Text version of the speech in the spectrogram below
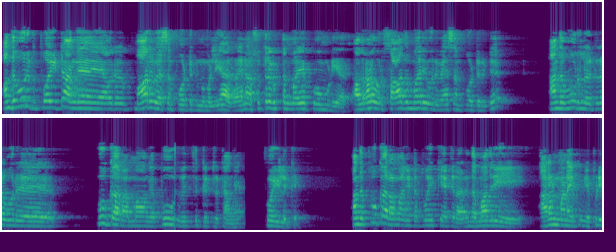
அந்த ஊருக்கு போயிட்டு அங்க அவர் மாறு வேஷம் போட்டுக்கணும் இல்லையா? ஏன்னா சித்திரகுப்தன் மாதிரியே போக முடியாது. அதனால ஒரு சாது மாதிரி ஒரு வேஷம் போட்டுக்கிட்டு அந்த ஊர்ல இருக்கிற ஒரு பூக்கார அம்மா அங்க பூ வித்துக்கிட்டு இருக்காங்க கோயிலுக்கு. அந்த பூக்கார அம்மா கிட்ட போய் கேட்கிறாரு இந்த மாதிரி அரண்மனை எப்படி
